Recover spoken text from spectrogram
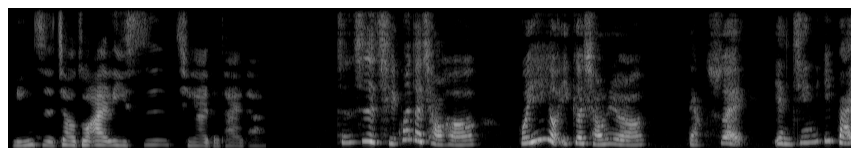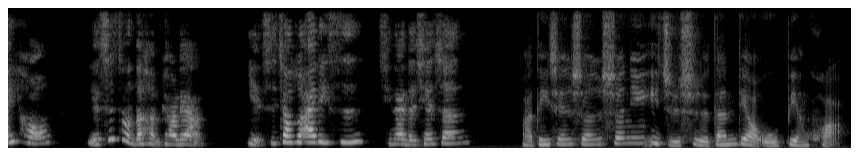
名字叫做爱丽丝。亲爱的太太。真是奇怪的巧合，我也有一个小女儿，两岁，眼睛一白一红，也是长得很漂亮，也是叫做爱丽丝。亲爱的先生，马丁先生声音一直是单调无变化。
